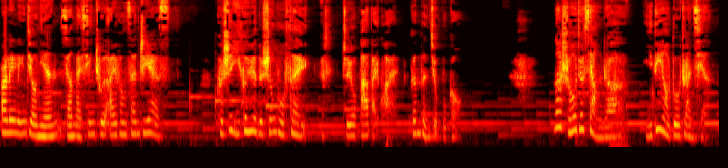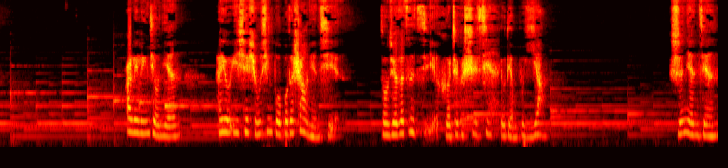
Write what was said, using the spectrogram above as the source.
二零零九年，想买新出的 iPhone 三 GS。可是一个月的生活费 只有八百块，根本就不够。那时候就想着一定要多赚钱。二零零九年，还有一些雄心勃勃的少年气，总觉得自己和这个世界有点不一样。十年间，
